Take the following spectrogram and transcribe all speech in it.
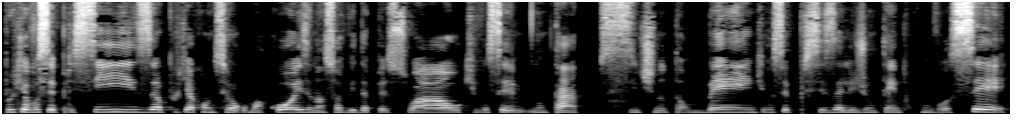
porque você precisa, porque aconteceu alguma coisa na sua vida pessoal, que você não tá se sentindo tão bem, que você precisa ali de um tempo com você,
